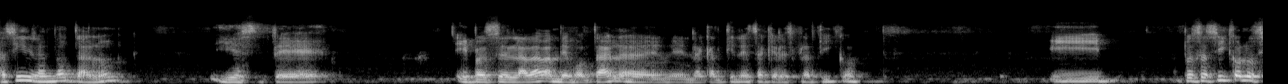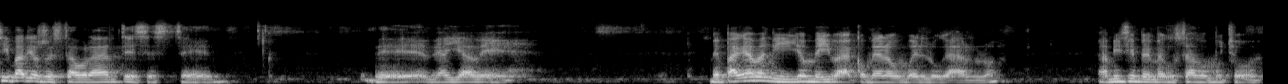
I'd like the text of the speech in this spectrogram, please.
así grandota, ¿no? Y este, y pues se la daban de botana en, en la cantina esta que les platico. Y pues así conocí varios restaurantes este, de, allá de... Me pagaban y yo me iba a comer a un buen lugar, ¿no? A mí siempre me ha gustado mucho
